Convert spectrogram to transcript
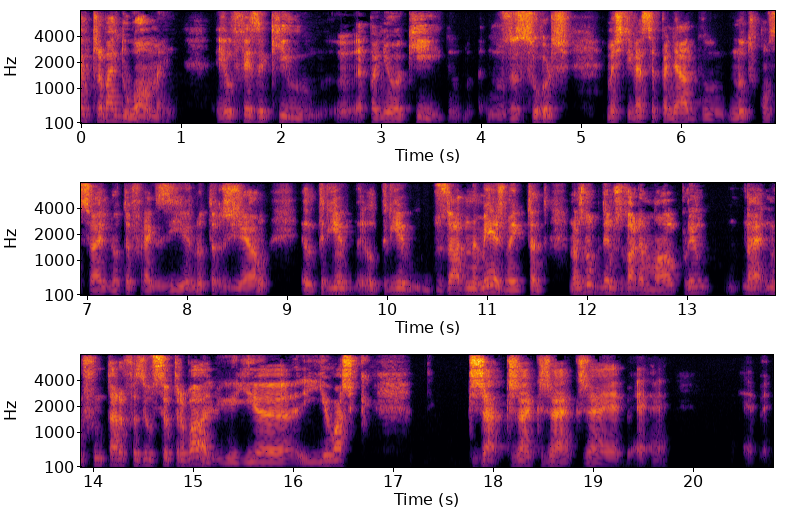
é o trabalho do homem. Ele fez aquilo, eh, apanhou aqui nos Açores, mas se tivesse apanhado noutro conselho, noutra freguesia, noutra região, ele teria, ele teria gozado na mesma. E, portanto, nós não podemos levar a mal por ele, é? no fundo, estar a fazer o seu trabalho. E, uh, e eu acho que, que, já, que, já, que, já, que já é, é, é,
